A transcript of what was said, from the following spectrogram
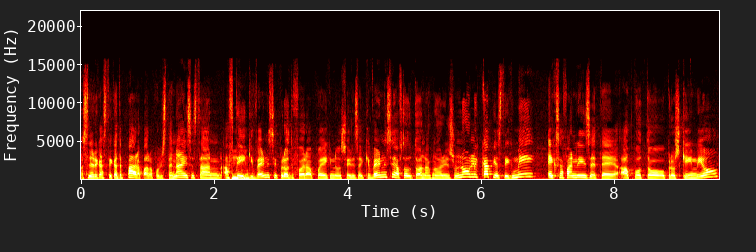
συνεργαστήκατε πάρα, πάρα πολύ στενά. Ήσασταν αυτή η κυβέρνηση, η πρώτη φορά που έγινε ο ΣΥΡΙΖΑ κυβέρνηση. Αυτό το αναγνωρίζουν όλοι. Κάποια στιγμή εξαφανίζεται από το προσκήνιο.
